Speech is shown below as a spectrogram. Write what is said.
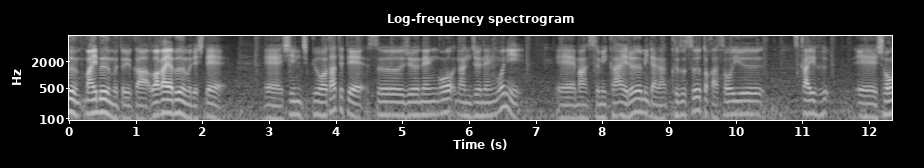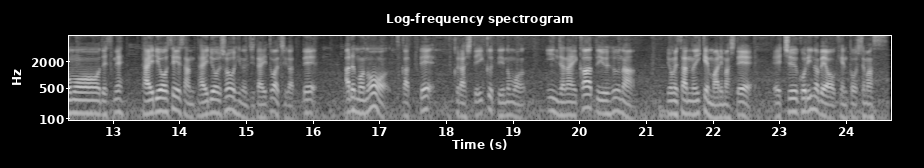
ブーマイブームというか我が家ブームでして、え新築を建てて数十年後何十年後に、えまあ、住み替えるみたいな崩すとかそういう使いえー、消耗ですね。大量生産大量消費の時代とは違ってあるものを使って暮らしていくっていうのもいいんじゃないかというふうな嫁さんの意見もありまして、えー、中古リノベを検討してます。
